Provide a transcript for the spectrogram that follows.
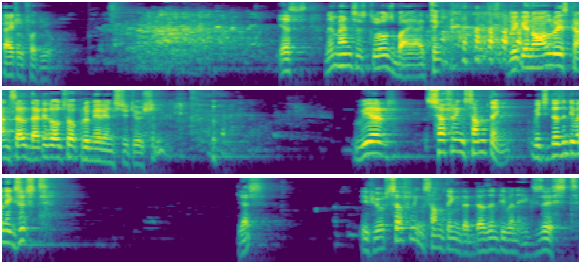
title for you. yes, NIMHANS is close by, I think. we can always consult, that is also a premier institution. we are suffering something which doesn't even exist. Yes? If you're suffering something that doesn't even exist,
